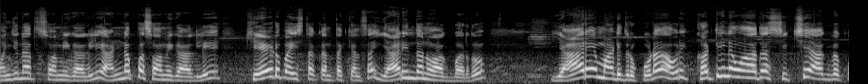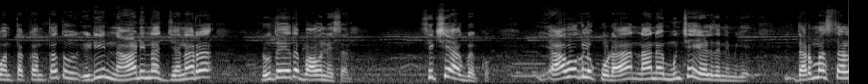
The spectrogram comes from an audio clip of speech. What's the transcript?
ಮಂಜುನಾಥ ಸ್ವಾಮಿಗಾಗಲಿ, ಅಣ್ಣಪ್ಪ ಸ್ವಾಮಿಗಾಗಲಿ ಕೇಡು ಬಯಸ್ತಕ್ಕಂಥ ಕೆಲಸ ಯಾರಿಂದನೂ ಆಗಬಾರ್ದು. ಯಾರೇ ಮಾಡಿದರೂ ಕೂಡ ಅವ್ರಿಗೆ ಕಠಿಣವಾದ ಶಿಕ್ಷೆ ಆಗಬೇಕು ಅಂತಕ್ಕಂಥದ್ದು ಇಡೀ ನಾಡಿನ ಜನರ ಹೃದಯದ ಭಾವನೆ ಸರ್. ಶಿಕ್ಷೆ ಆಗಬೇಕು. ಯಾವಾಗಲೂ ಕೂಡ ನಾನು ಮುಂಚೆ ಹೇಳಿದೆ ನಿಮಗೆ, ಧರ್ಮಸ್ಥಳ,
